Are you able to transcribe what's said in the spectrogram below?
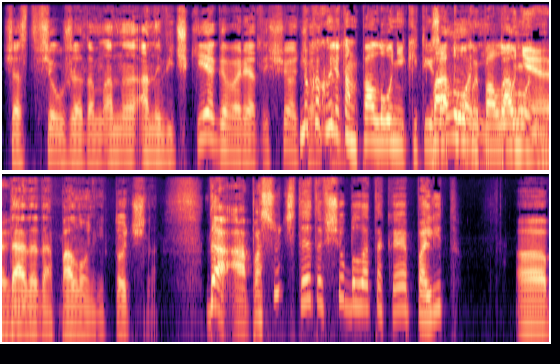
Сейчас все уже там о, о новичке говорят, еще о Ну, какой-то там полоний, какие-то изотопы полония. Да-да-да, полоний, точно. Да, а по сути-то это все была такая полит, э,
